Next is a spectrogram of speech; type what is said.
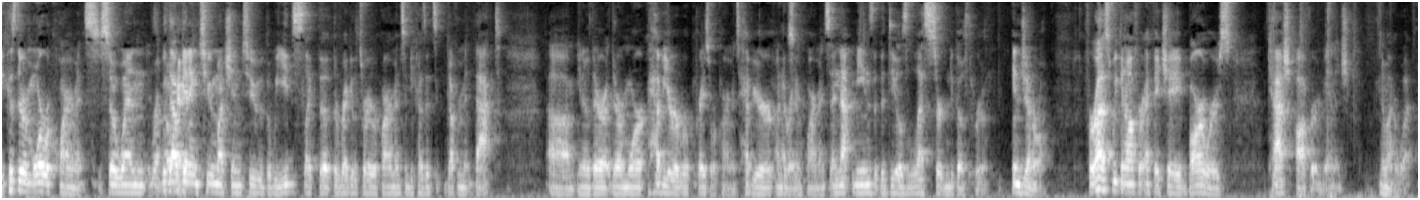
because there are more requirements. So when without okay. getting too much into the weeds, like the, the regulatory requirements, and because it's government backed, um, you know there there are more heavier appraisal requirements, heavier underwriting requirements, and that means that the deal is less certain to go through in general. For us, we can offer FHA borrowers cash offer advantage, no matter what.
